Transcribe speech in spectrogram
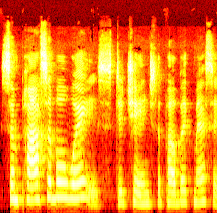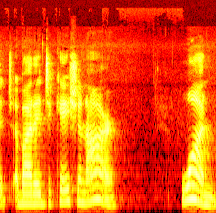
Some possible ways to change the public message about education are 1.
